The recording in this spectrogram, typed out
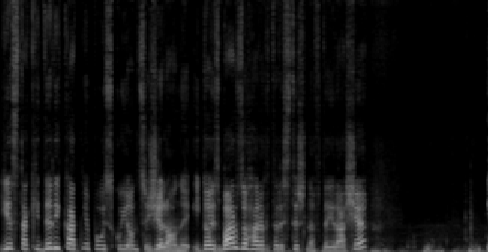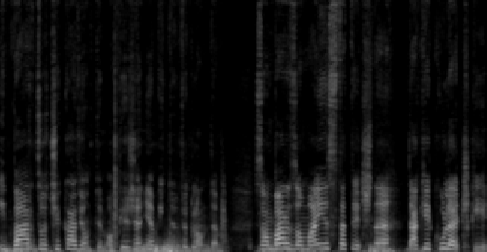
jest taki delikatnie połyskujący zielony i to jest bardzo charakterystyczne w tej rasie i bardzo ciekawią tym opierzeniem i tym wyglądem. Są bardzo majestatyczne, takie kuleczki.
